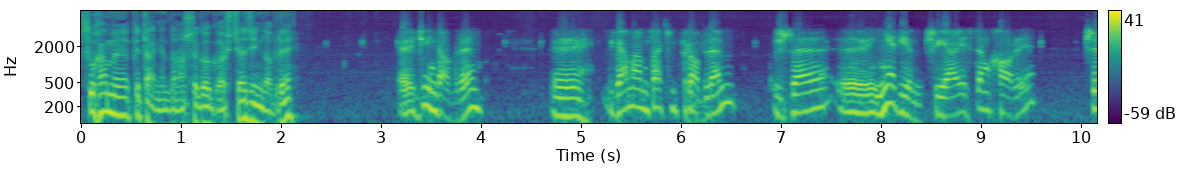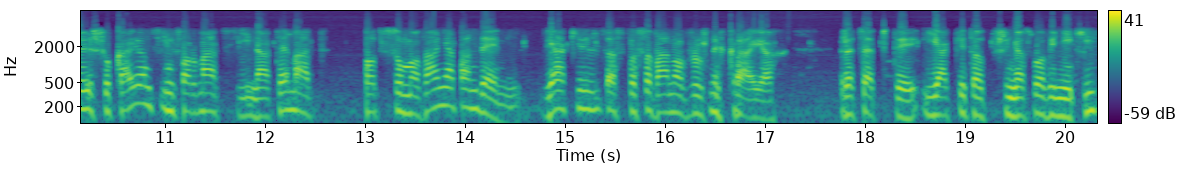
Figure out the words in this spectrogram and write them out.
Słuchamy pytania do naszego gościa. Dzień dobry. E, Dzień dobry. E, Ja mam taki problem, że e, nie wiem, czy ja jestem chory, czy szukając informacji na temat podsumowania pandemii, jakie zastosowano w różnych krajach recepty i jakie to przyniosło wyniki,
